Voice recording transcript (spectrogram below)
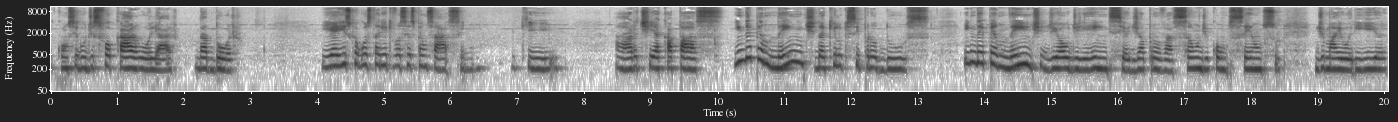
e consigo desfocar o olhar da dor. E é isso que eu gostaria que vocês pensassem, que a arte é capaz, independente daquilo que se produz, independente de audiência, de aprovação, de consenso, de maioria,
